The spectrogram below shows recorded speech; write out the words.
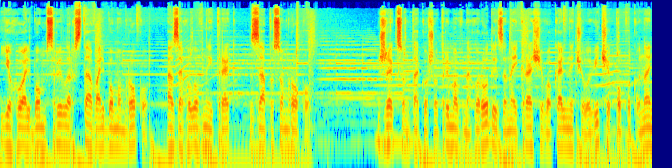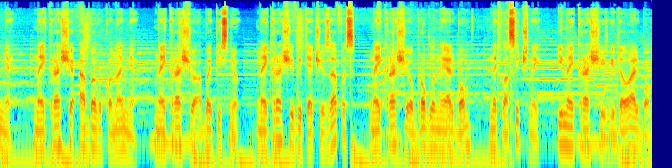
Його альбом Thriller став альбомом року, а за головний трек записом року. Джексон також отримав нагороди за найкраще вокальне чоловіче поп-виконання, найкраще АБ-виконання, найкращу АБ-пісню, найкращий дитячий запис, найкращий оброблений альбом, некласичний і найкращий відеоальбом.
